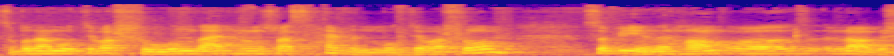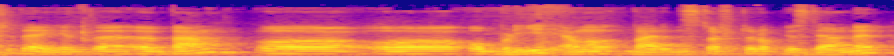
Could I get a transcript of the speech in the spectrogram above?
Så på den motivasjonen der, en slags hevnmotivasjon, så begynner han å lage sitt eget uh, band og, og, og, blir en av verdens største rockestjerner.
